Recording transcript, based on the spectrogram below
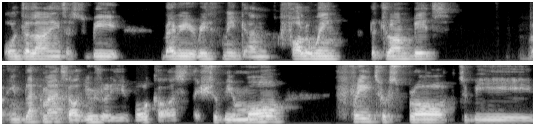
all the lines has to be very rhythmic and following the drum beats. But in black metal, usually vocals they should be more free to explore, to be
